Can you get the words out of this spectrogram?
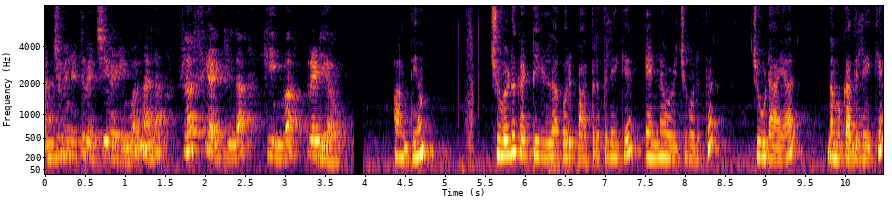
അഞ്ചു മിനിറ്റ് വെച്ച് കഴിയുമ്പോൾ നല്ല ഫ്ലഫി ആയിട്ടുള്ള കീൻവ റെഡിയാവും ആദ്യം ചുവട് കട്ടിയുള്ള ഒരു പാത്രത്തിലേക്ക് എണ്ണ ഒഴിച്ചു കൊടുത്ത് ചൂടായാൽ നമുക്കതിലേക്ക്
